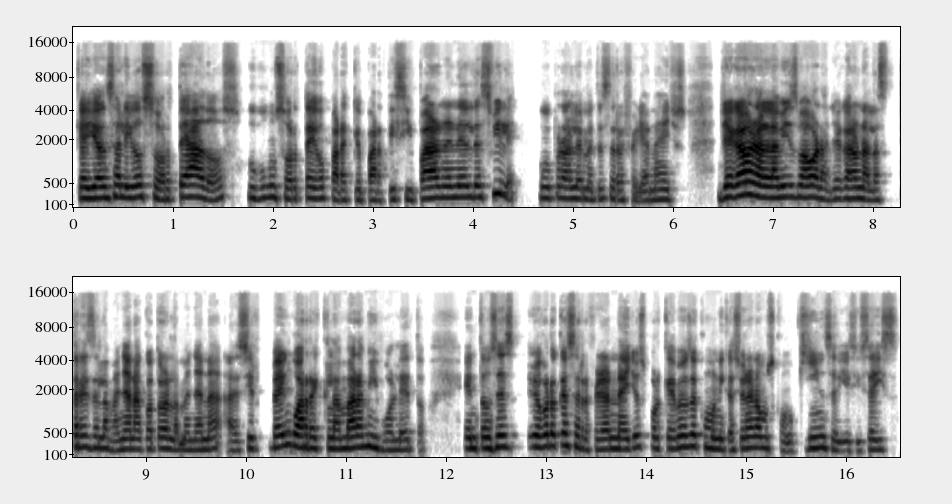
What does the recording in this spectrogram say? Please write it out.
que habían salido sorteados, hubo un sorteo para que participaran en el desfile, muy probablemente se referían a ellos. Llegaron a la misma hora, llegaron a las 3 de la mañana, 4 de la mañana a decir, vengo a reclamar mi boleto. Entonces, yo creo que se referían a ellos porque medios de comunicación éramos como 15, 16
